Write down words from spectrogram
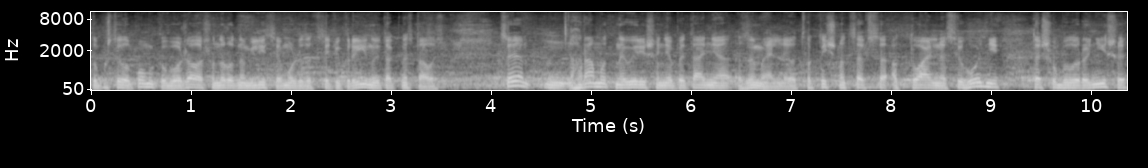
допустила помилку, бо вважала, що народна міліція може захистити Україну, і так не сталося. Це грамотне вирішення питання земельне. От фактично це все актуально сьогодні, те, що було раніше.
